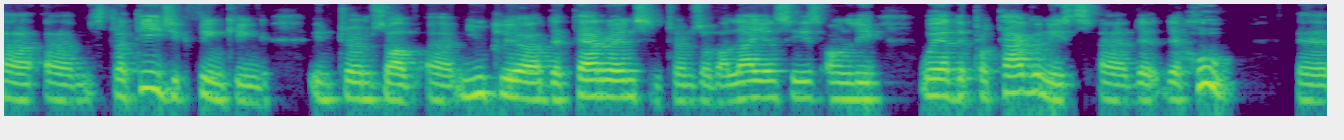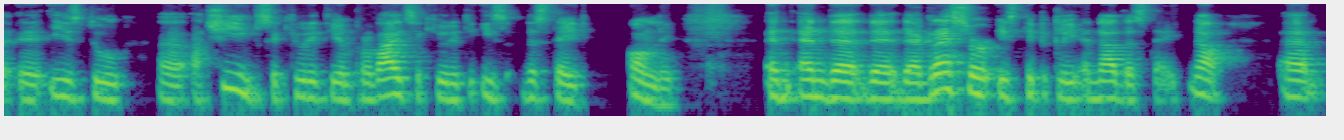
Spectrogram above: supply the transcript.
um, strategic thinking, in terms of nuclear deterrence, in terms of alliances, only where the protagonists, the, the who is to achieve security and provide security is the state only. And, and the, the, the aggressor is typically another state. Now, um,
